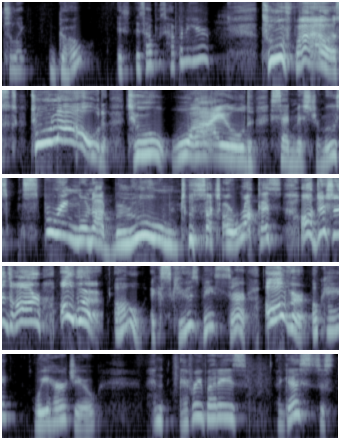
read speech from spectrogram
to like go? Is, is that what's happening here? Too fast, too loud, too wild, said Mr. Moose. Spring will not bloom to such a ruckus. Auditions are over. Oh, excuse me, sir. Over. Okay, we heard you. And everybody's, I guess, just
